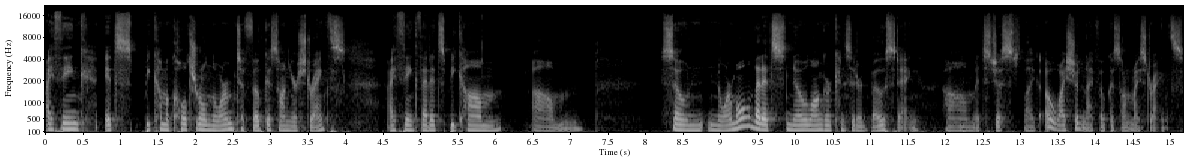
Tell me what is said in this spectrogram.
I think it's become a cultural norm to focus on your strengths. I think that it's become um, so normal that it's no longer considered boasting. Um, it's just like, oh, why shouldn't I focus on my strengths?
